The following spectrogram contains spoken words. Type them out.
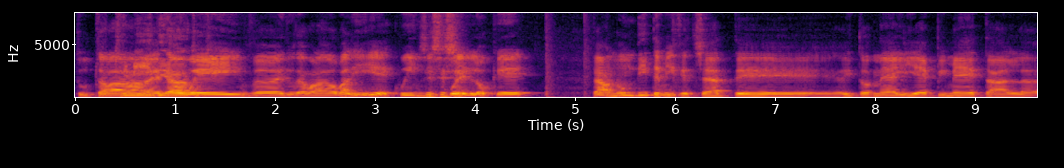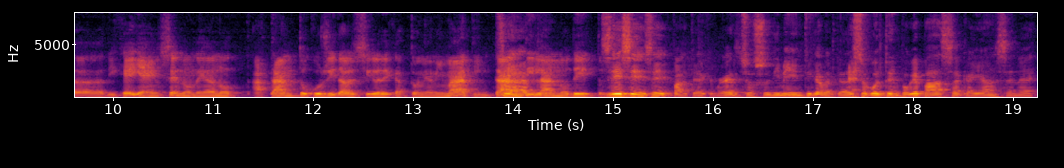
tutta Tutti la media, wave e tutta quella roba lì e quindi Sì, sì, quello che... Però non ditemi che certe ritornelli happy metal eh, di Kay Hansen non erano a tanto così dalle sigle dei cartoni animati, in tanti Certo. l'hanno detto. Sì, sì, sì, infatti, è che magari ci si dimentica perché adesso col tempo che passa Kai Hansen è,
